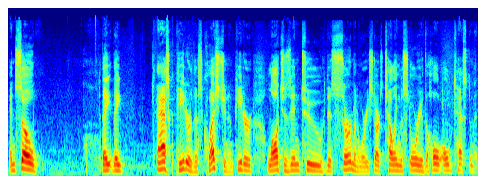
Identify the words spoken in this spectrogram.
And so they, they ask Peter this question, and Peter launches into this sermon where he starts telling the story of the whole Old Testament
